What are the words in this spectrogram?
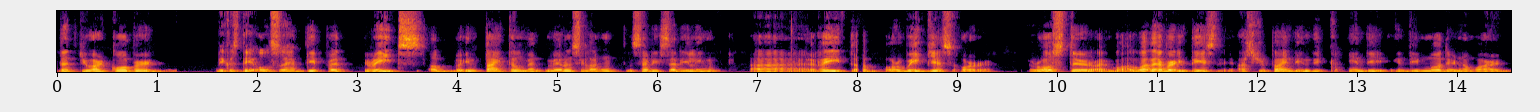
that you are covered because they also have different rates of entitlement. Meron silang sarili-sariling uh, rate of, or wages or roster, whatever it is, as you find in the in the in the modern award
